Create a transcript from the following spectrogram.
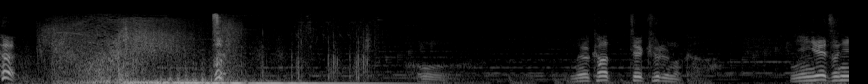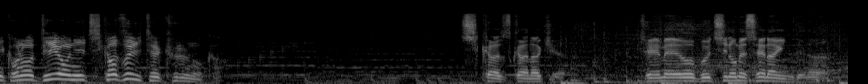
ほう。向かってくるのか。逃げずにこのディオに近づいてくるのか。近づかなきゃてめえをぶちのめせないんでな。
